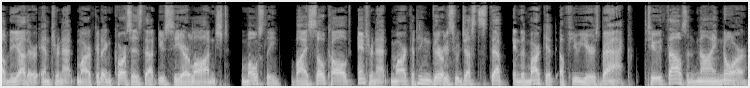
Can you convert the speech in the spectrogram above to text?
of the other internet marketing courses that you see are launched, mostly, by so-called internet marketing gurus who just stepped in the market a few years back, 2009 or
